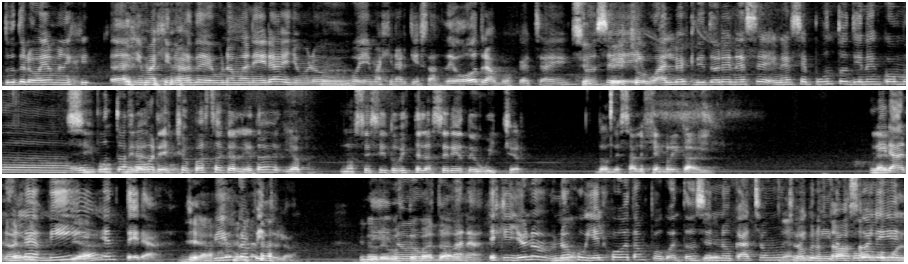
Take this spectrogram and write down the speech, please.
tú te lo vas a eh, imaginar de una manera y yo me lo Mm. voy a imaginar quizás de otra, pues, ¿cachai? Sí, Entonces, hecho- igual los escritores en ese, en ese punto tienen como Sí, un po. punto a Mira, favor. de po. hecho pasa caleta, ya, no sé si tuviste la serie de Witcher, donde sale Henry Cavill. La- Mira, no ¿la la, vi- entera. Vi un capítulo. Y no te gustó, me para gustó nada. para nada. Es que yo no, no jugué el juego tampoco, entonces no cacho mucho. no, pero ni tampoco leí el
